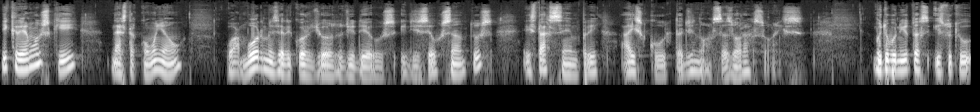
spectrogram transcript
e cremos que, nesta comunhão, o amor misericordioso de Deus e de seus santos está sempre à escuta de nossas orações. Muito bonito isso que o,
